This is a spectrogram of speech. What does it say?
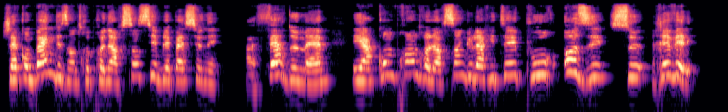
J'accompagne des entrepreneurs sensibles et passionnés à faire de même et à comprendre leur singularité pour oser se révéler.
